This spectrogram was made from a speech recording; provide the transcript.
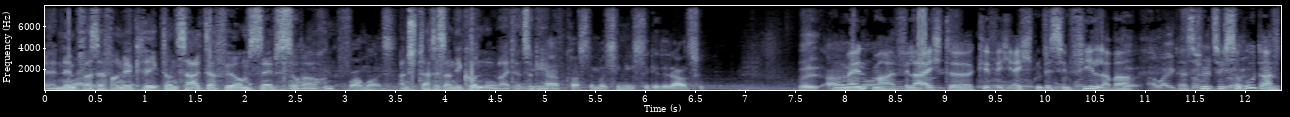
Er nimmt, was er von mir kriegt und zahlt dafür, um es selbst zu rauchen, anstatt es an die Kunden weiterzugeben. Moment mal, vielleicht äh, kiffe ich echt ein bisschen viel, aber das fühlt sich so gut an.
